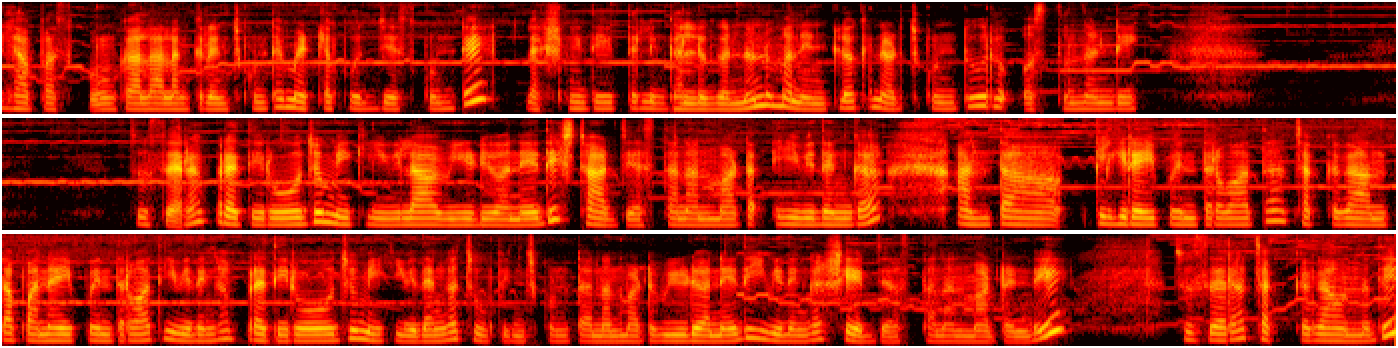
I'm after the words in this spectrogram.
ఇలా పసుపు కుంకాలు అలంకరించుకుంటే మెట్ల పూజ చేసుకుంటే లక్ష్మీదేవి తల్లి గల్లు గన్నును మన ఇంట్లోకి నడుచుకుంటూ వస్తుందండి. చూసారా? ప్రతిరోజు మీకు ఇలా వీడియో అనేది స్టార్ట్ చేస్తానన్నమాట. ఈ విధంగా అంతా క్లియర్ అయిపోయిన తర్వాత చక్కగా అంతా పని అయిపోయిన తర్వాత ఈ విధంగా ప్రతిరోజు మీకు ఈ విధంగా చూపించుకుంటాను అనమాట వీడియో అనేది ఈ విధంగా షేర్ చేస్తానన్నమాట అండి. చూసారా? చక్కగా ఉన్నది.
